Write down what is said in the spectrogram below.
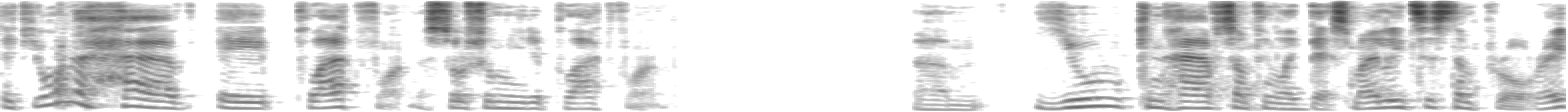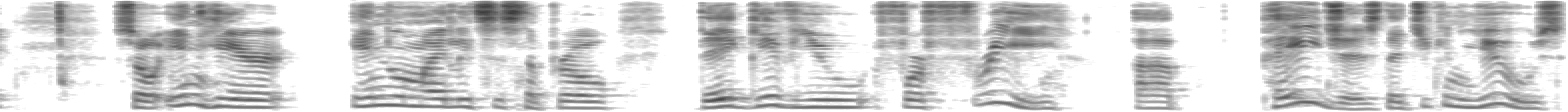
if you want to have a platform a social media platform um you can have something like this my lead system pro right? So in here in my lead system pro they give you for free uh pages that you can use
